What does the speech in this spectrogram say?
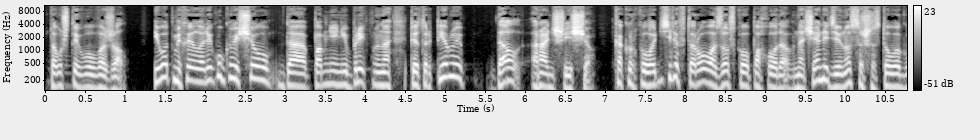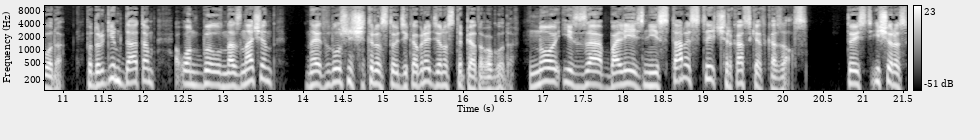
потому что его уважал. И вот Михаил Олегуковичу, да, по мнению Брикмана, Петр I дал раньше еще, как руководителя второго Азовского похода в начале 96 -го года. По другим датам он был назначен на эту должность 14 декабря 95 -го года. Но из-за болезни и старости Черкасский отказался. То есть, еще раз,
